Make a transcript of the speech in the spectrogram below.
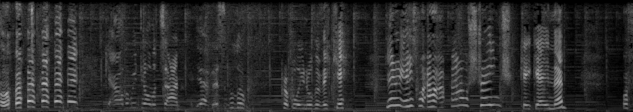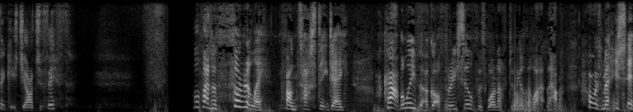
oh, get out of the window all the time. Yeah, there's another, probably another Vicky. Yeah, it is. What? How, how strange. Keep getting them. Well, I think it's George V. I've had a thoroughly fantastic day. I can't believe that I got three silvers one after the other like that. That was amazing.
